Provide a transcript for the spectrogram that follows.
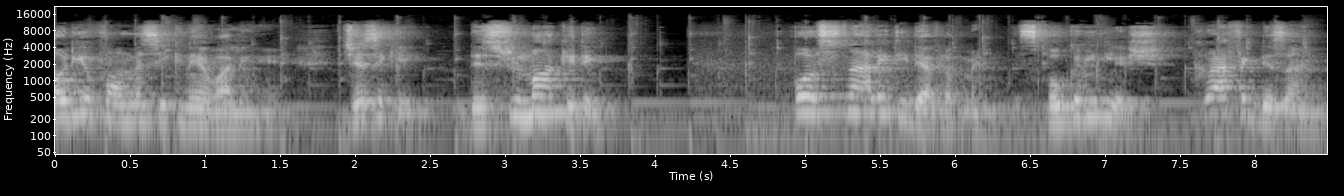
ऑडियो फॉर्म में सीखने वाले हैं, जैसे कि digital marketing personality development spoken English graphic design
